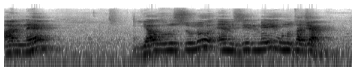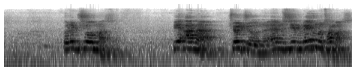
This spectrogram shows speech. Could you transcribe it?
anne yavrusunu emzirmeyi unutacak. Böyle bir şey olmaz. yani. Bir ana çocuğunu emzirmeyi unutamaz.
